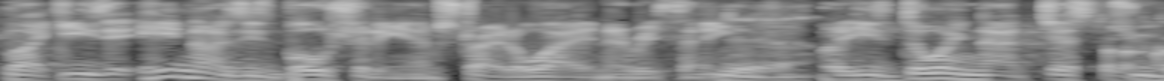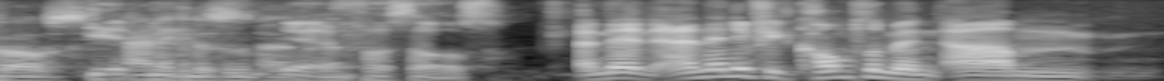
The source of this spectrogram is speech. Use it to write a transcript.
Like he's he knows he's bullshitting him straight away and everything. Yeah. But he's doing that just But to of course, get Anakin doesn't know yeah that. for souls. And then and then if you compliment um,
